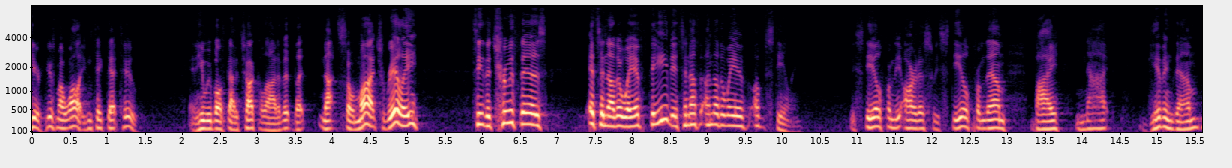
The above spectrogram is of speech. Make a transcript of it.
here, here's my wallet. You can take that too. And he, we both got a chuckle out of it, but not so much, really. See, the truth is, it's another way of thieving. It's another, another way of, of stealing. We steal from the artists. We steal from them by not giving them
